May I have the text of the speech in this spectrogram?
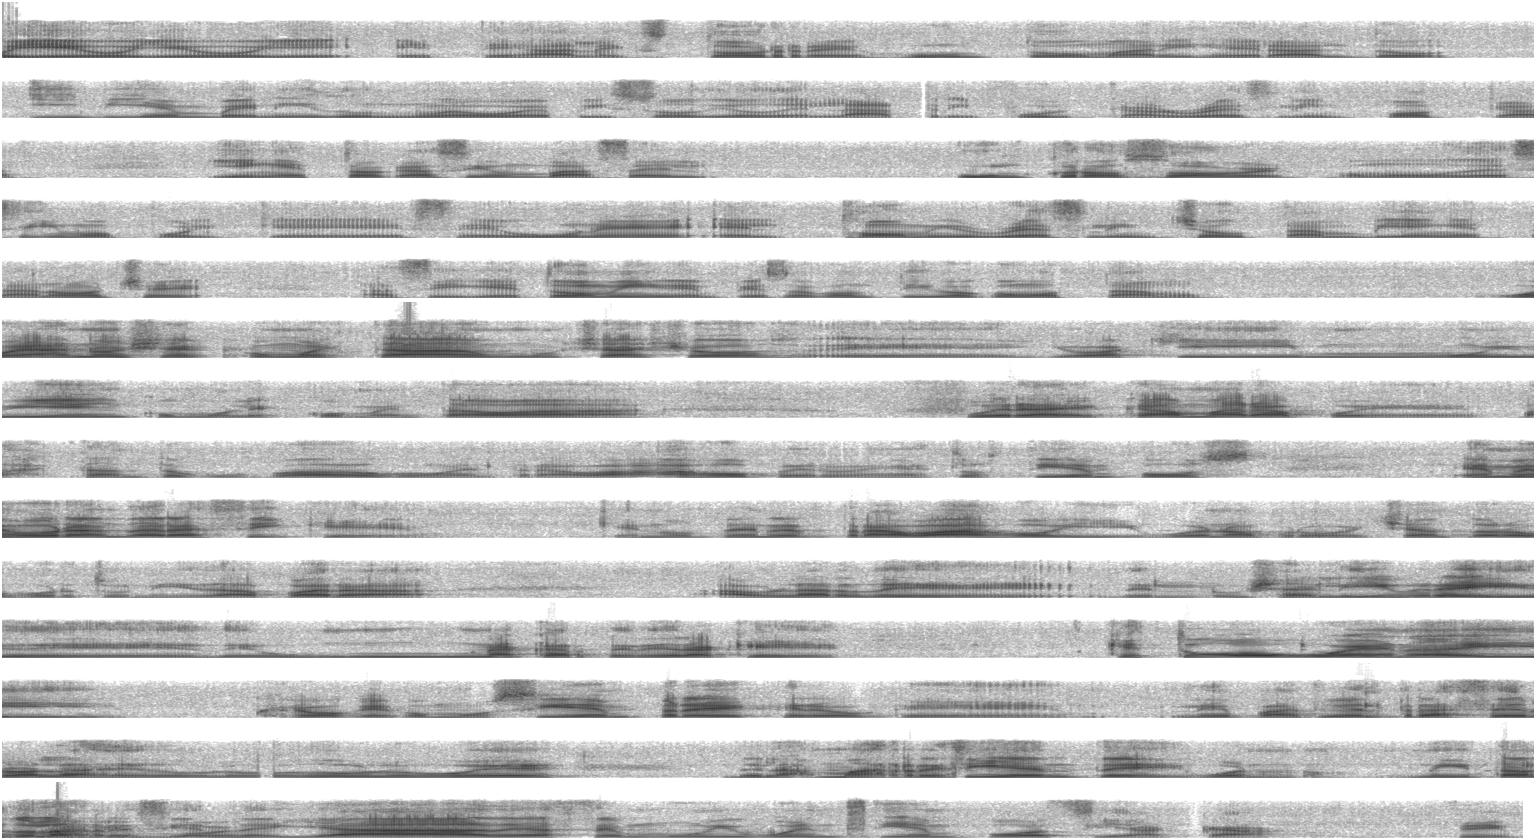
Oye, oye, oye, este es Alex Torres junto a Omar y Geraldo y bienvenido a un nuevo episodio de la Trifulca Wrestling Podcast y en esta ocasión va a ser un crossover, como decimos, porque se une el Tommy Wrestling Show también esta noche. Así que Tommy, empiezo contigo, ¿cómo estamos? Buenas noches, ¿cómo están muchachos? Eh, yo aquí muy bien, como les comentaba fuera de cámara, pues bastante ocupado con el trabajo, pero en estos tiempos es mejor andar así que, que no tener trabajo y bueno, aprovechando la oportunidad para hablar de, lucha libre y de, una cartelera que, estuvo buena y creo que como siempre, creo que le pateó el trasero a las de WWE de las más recientes, bueno, ni tanto las recientes, ya de hace muy buen tiempo hacia acá. Sí,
